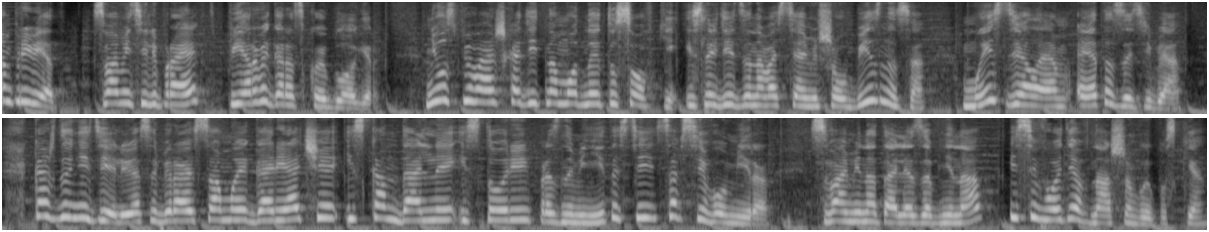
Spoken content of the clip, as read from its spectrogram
Всем привет! С вами телепроект «Первый городской блогер». Не успеваешь ходить на модные тусовки и следить за новостями шоу-бизнеса? Мы сделаем это за тебя. Каждую неделю я собираю самые горячие и скандальные истории про знаменитостей со всего мира. С вами Наталья Забнина и сегодня в нашем выпуске.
